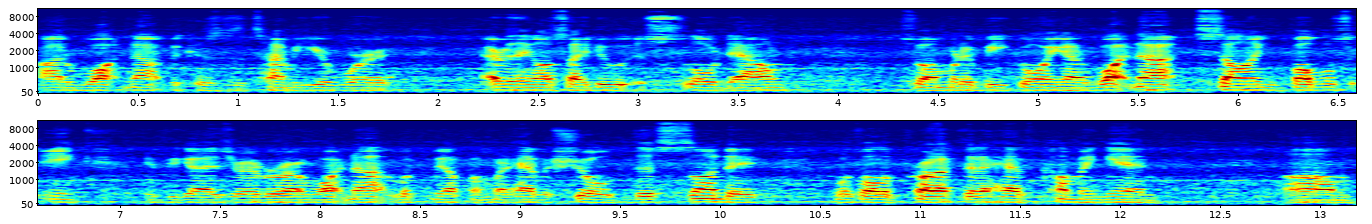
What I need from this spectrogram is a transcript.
on Whatnot because it's the time of year where everything else I do is slowed down. So I'm going to be going on Whatnot, selling Bubbles Inc. If you guys are ever on Whatnot, look me up. I'm going to have a show this Sunday with all the product that I have coming in. Um,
